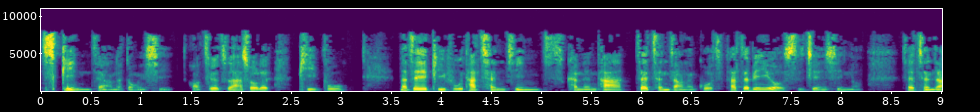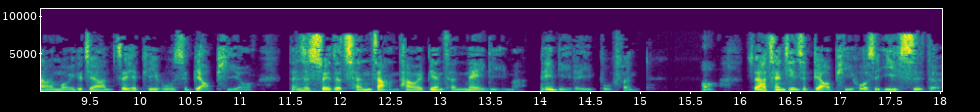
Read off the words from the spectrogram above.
skin 这样的东西，好，这就是他说的皮肤。那这些皮肤，它曾经可能它在成长的过程，它这边又有时间性哦，在成长的某一个阶段，这些皮肤是表皮哦，但是随着成长，它会变成内里嘛，内里的一部分。哦，所以它曾经是表皮或是意识的，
